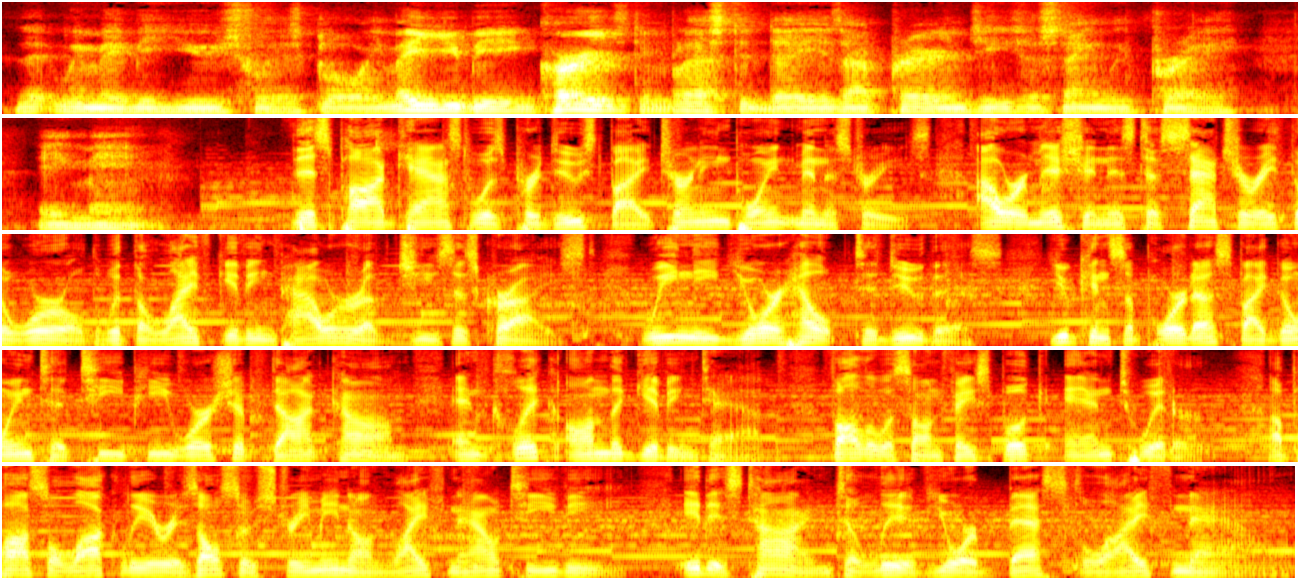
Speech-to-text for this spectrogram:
that we may be used for His glory. May you be encouraged and blessed today is our prayer in Jesus' name we pray. Amen. This podcast was produced by Turning Point Ministries. Our mission is to saturate the world with the life giving power of Jesus Christ. We need your help to do this. You can support us by going to tpworship.com and click on the Giving tab. Follow us on Facebook and Twitter. Apostle Locklear is also streaming on Life Now TV. It is time to live your best life now.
